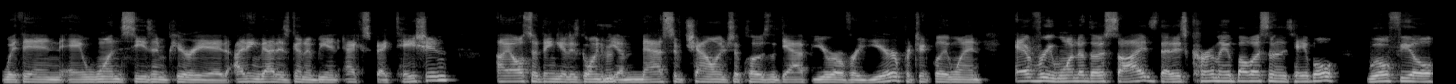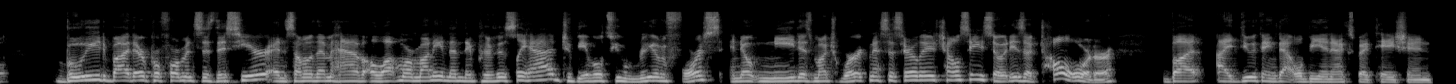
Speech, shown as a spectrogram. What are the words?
within a one season period. I think that is going to be an expectation. I also think it is going mm-hmm. to be mm-hmm. a massive challenge to close the gap year over year, particularly when every one of those sides that is currently above us on the table will feel buoyed by their performances this year. And some of them have a lot more money than they previously had to be able to reinforce and don't need as much work necessarily as Chelsea. So it is a tall order, but I do think that will be an expectation.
